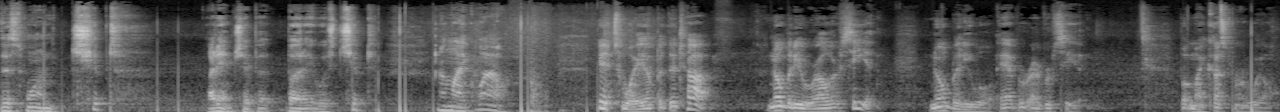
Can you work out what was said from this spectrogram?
This one chipped. I didn't chip it, but it was chipped. And I'm like, wow, it's way up at the top. Nobody will ever see it. Nobody will ever, ever see it. But my customer will.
